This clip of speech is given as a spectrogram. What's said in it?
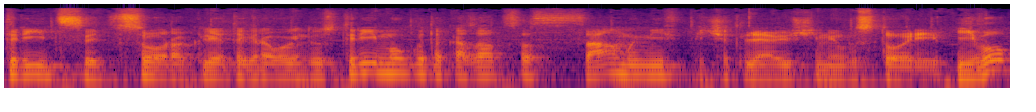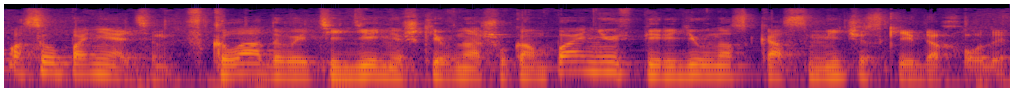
30-40 лет игровой индустрии могут оказаться самыми впечатляющими в истории. Его посыл понятен. Вкладывайте денежки в нашу компанию, впереди у нас космические доходы.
